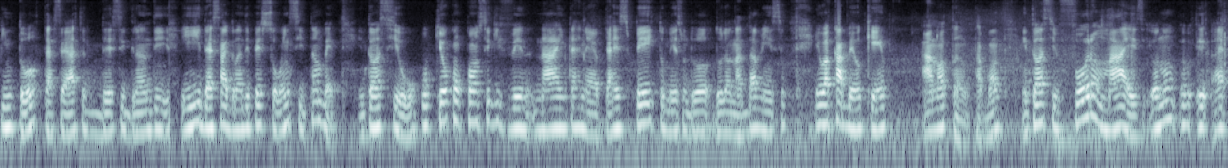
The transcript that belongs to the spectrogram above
pintor, tá certo? Desse grande e dessa grande pessoa em si também. Então, assim, o, o que eu consegui ver na internet a respeito mesmo do, do Leonardo da Vinci, eu acabei o que anotando, tá bom? Então, assim, foram mais, eu não, é,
